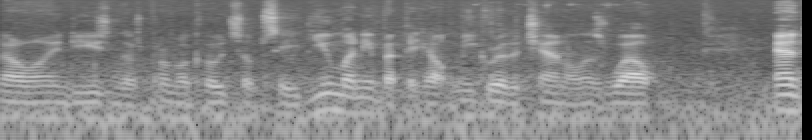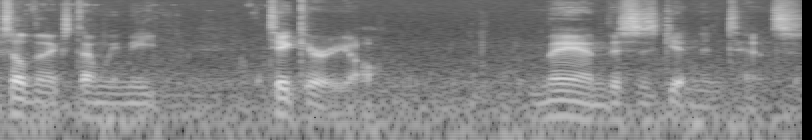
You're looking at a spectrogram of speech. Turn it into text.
Not only do using those promo codes help save you money, but they help me grow the channel as well. And until the next time we meet, take care, of y'all. Man, this is getting intense.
